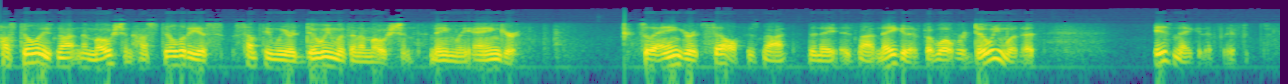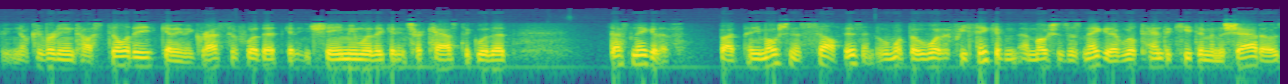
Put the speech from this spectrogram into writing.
Hostility is not an emotion. Hostility is something we are doing with an emotion, namely anger. So anger itself is not the is not negative, but what we're doing with it is negative. If you know converting into hostility, getting aggressive with it, getting shaming with it, getting sarcastic with it, that's negative. But an emotion itself isn't. But what, if we think of emotions as negative, we'll tend to keep them in the shadows.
